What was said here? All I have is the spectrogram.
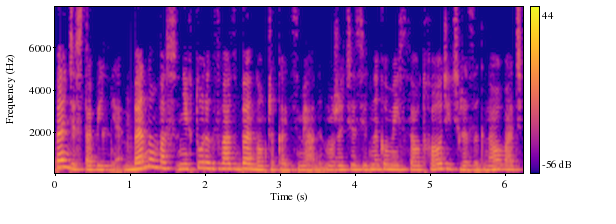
będzie stabilnie. Będą was, niektórych z Was będą czekać zmiany. Możecie z jednego miejsca odchodzić, rezygnować,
